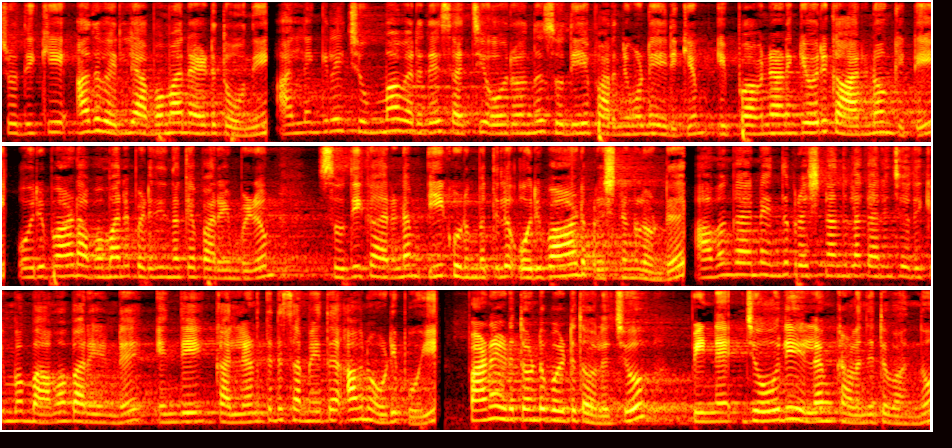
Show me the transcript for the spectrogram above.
ശ്രുതിക്ക് അത് വലിയ അപമാനമായിട്ട് തോന്നി. അല്ലെങ്കിൽ ചുമ്മാ വെറുതെ സച്ചി ഓരോന്ന് ശ്രുതിയെ പറഞ്ഞുകൊണ്ടേയിരിക്കും. ഇപ്പൊ അവനാണെങ്കിൽ ഒരു കാരണവും കിട്ടി. ഒരുപാട് അപമാനപ്പെടുത്തി എന്നൊക്കെ പറയുമ്പോഴും ശ്രുതി കാരണം ഈ കുടുംബത്തിൽ ഒരുപാട് പ്രശ്നങ്ങളുണ്ട്. അവൻ കാരണം എന്ത് പ്രശ്നമെന്നുള്ള കാര്യം ചോദിക്കുമ്പോൾ ബാമ പറയുന്നുണ്ട് എന്തേ കല്യാണത്തിന്റെ സമയത്ത് അവൻ ഓടിപ്പോയി. പണം എടുത്തോണ്ട് പോയിട്ട് തൊലച്ചു. പിന്നെ ജോലിയെല്ലാം കളഞ്ഞിട്ട് വന്നു.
